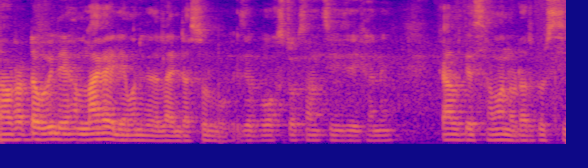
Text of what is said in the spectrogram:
রাউটারটা হইলে, এখন লাগাইলে মানে লাইনটা চলবো। এই যে বক্স টক্স আনছি যে এখানে। কালকে সামান অর্ডার করছি,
